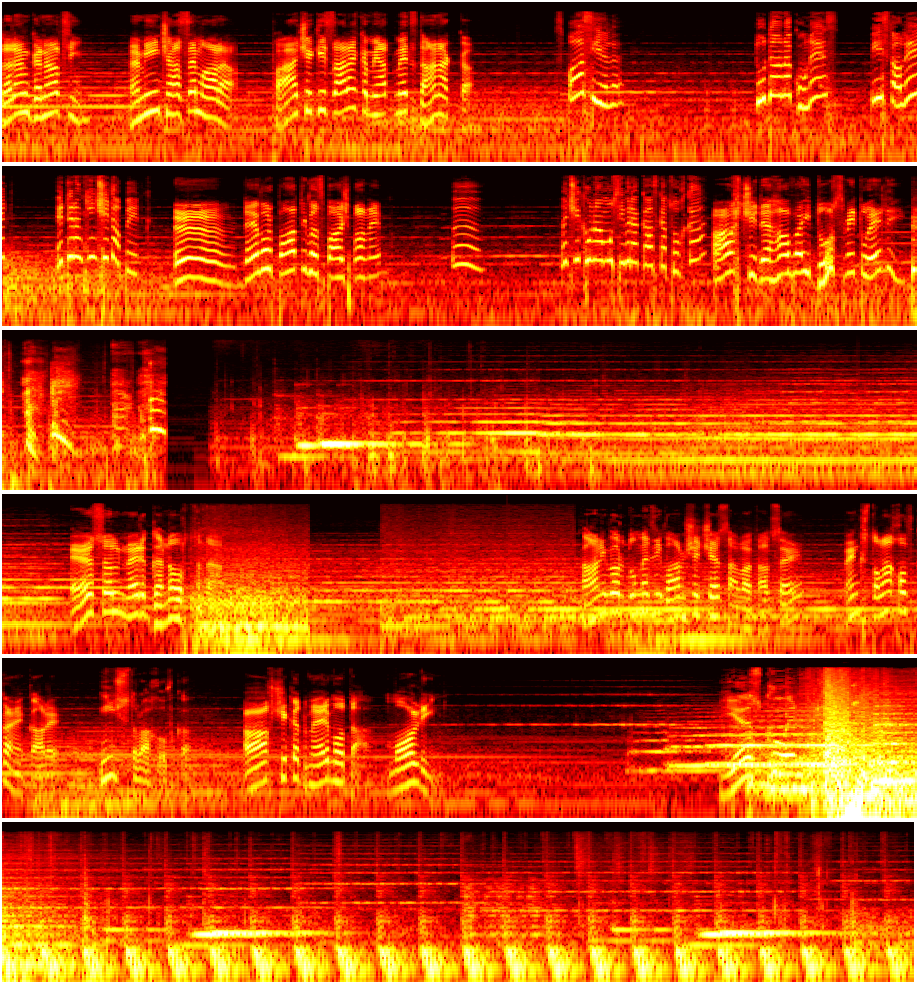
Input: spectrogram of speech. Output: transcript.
Դրան գնացին։ Եմ ինչ ասեմ արա։ Փաչեկի սարանքը մի հատ մեծ դանակ կա։ Սպասիլը։ Դու դանակ ունես։ Պիստոլետ։ Է դրանք ինչի դա պետք։ Ը, դե որ պատիվս պաշտպանեմ։ Ը, Ինչի քուն ամուսի վրա կասկածող կա։ Աղջի դե հավայի դուս մի դու էլի։ Ես էլ մեր գնորդն եմ։ Քանի որ դու մեզի վարշը չես հավատացել, մենք ստրախովկա ենք արել։ Ինչ ստրախով կա։ Աղջիկդ մեր մոտ է, Մոլին։ Ես քու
